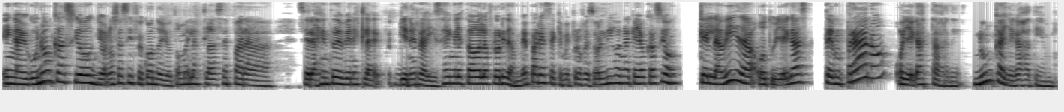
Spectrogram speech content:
en alguna ocasión, yo no sé si fue cuando yo tomé las clases para ser agente de bienes, bienes raíces en el estado de la Florida, me parece que mi profesor dijo en aquella ocasión que en la vida o tú llegas temprano o llegas tarde, nunca llegas a tiempo.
